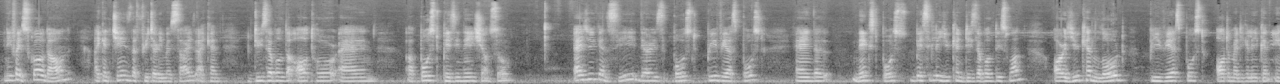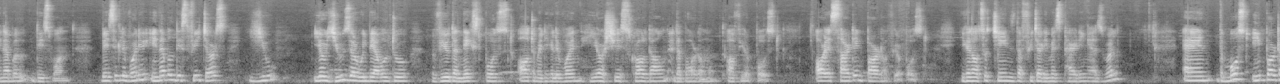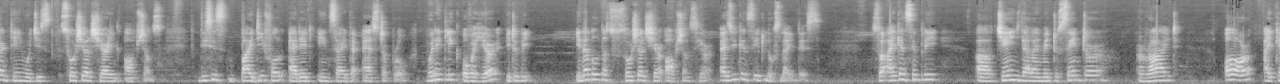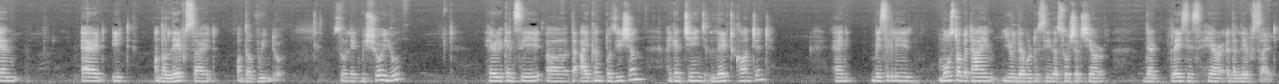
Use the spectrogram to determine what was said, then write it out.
And if I scroll down I can change the featured image size. I can disable the author and uh, post pagination so as you can see there is post previous post and the next post. Basically you can disable this one or you can load previous post automatically. You can enable this one. Basically when you enable these features you your user will be able to view the next post automatically when he or she scroll down at the bottom of your post or a certain part of your post you can also change the featured image padding as well. And the most important thing which is social sharing options. This is by default added inside the Astra Pro. When I click over here it will be enable the social share options here. As you can see it looks like this. So I can simply uh, change the alignment to center right or I can add it on the left side of the window so let me show you. Here you can see uh, the icon position. I can change left content. And basically most of the time you'll be able to see the social share that places here at the left side.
